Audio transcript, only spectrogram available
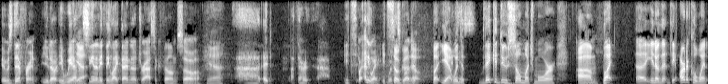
it was different. You don't we haven't Yeah. seen anything like that in a Jurassic film, so yeah, uh, it. But there, it's but anyway, It's so good budget- though. But yeah, with the, they could do so much more. Um, But uh, you know, the the article went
